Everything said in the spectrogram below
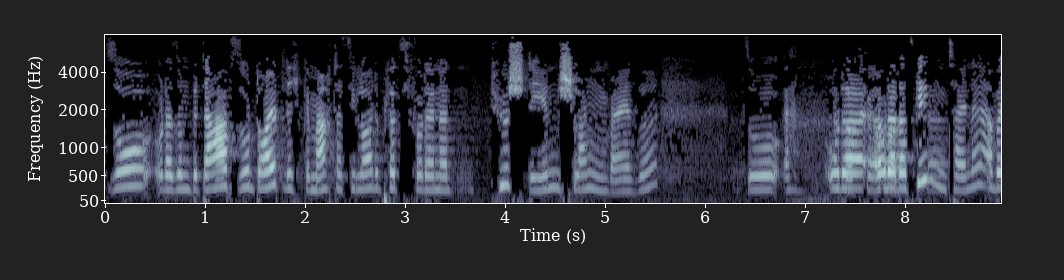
so oder so einen Bedarf so deutlich gemacht, dass die Leute plötzlich vor deiner Tür stehen, schlangenweise. So, oder, das oder das Gegenteil, ne? Aber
